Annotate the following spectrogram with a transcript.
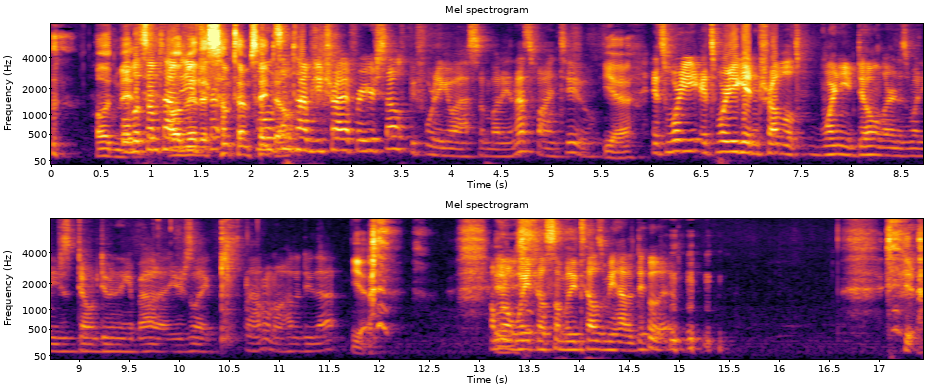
I'll admit. Well, but sometimes I'll admit you that sometimes well, I don't. Sometimes you try it for yourself before you go ask somebody, and that's fine too. yeah. It's where you it's where you get in trouble. It's when you don't learn is when you just don't do anything about it. You're just like, I don't know how to do that. Yeah. I'm gonna wait till somebody tells me how to do it. yeah.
